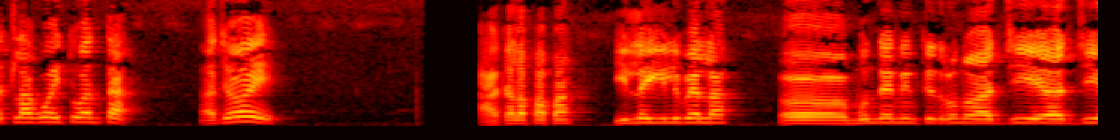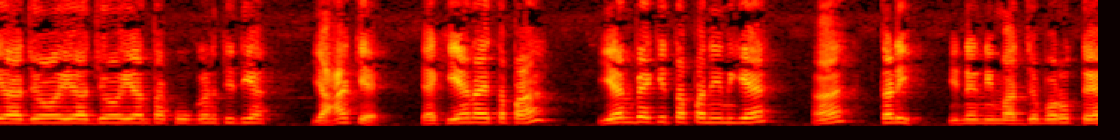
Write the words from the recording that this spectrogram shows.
ಎತ್ಲಾಗೋಯ್ತು ಅಂತ. ಅಜಯ್. ಆಗಲ್ಲ ಪಾಪ. ಇಲ್ಲ, ಇಲ್ವೆಲ್ಲ ಮುಂದೆ ನಿಂತಿದ್ರು ಅಜ್ಜಿ ಅಜ್ಜಿ, ಅಜೋಯ್ ಅಜೋಯ್ ಅಂತ ಕೂಗ್ಕೊಂತಿದ್ಯಾ ಯಾಕೆ? ಯಾಕೆ ಏನಾಯ್ತಪ್ಪ? ಏನ್ ಬೇಕಿತ್ತಪ್ಪ ನಿನಗೆ? ಆ? ತಡಿ ಇನ್ನೇ ನಿಮ್ಮ ಅಜ್ಜಿ ಬರುತ್ತೆ?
